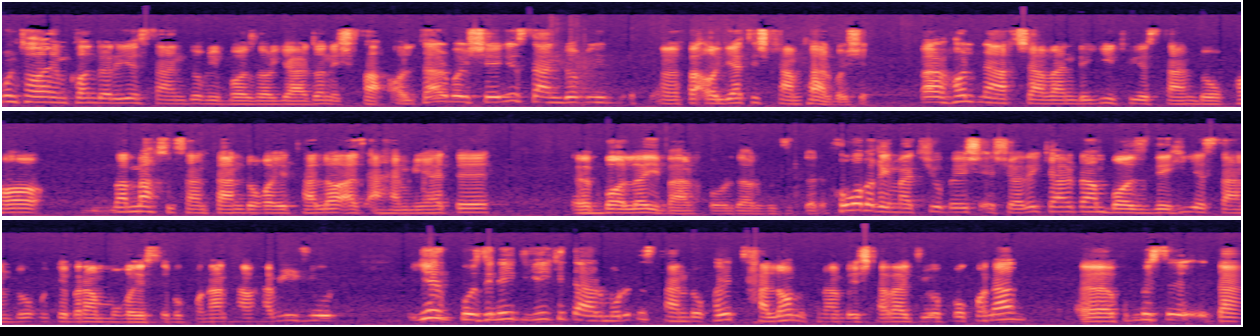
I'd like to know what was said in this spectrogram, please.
منتها امکان داره یه صندوقی بازارگردانش فعالتر باشه یه صندوقی فعالیتش کمتر باشه. به حال نقشوندگی توی صندوق ها و مخصوصا صندوق های طلا از اهمیت بالایی برخوردار وجود داره. خب به قیمتی رو بهش اشاره کردم بازدهی صندوق که برم مقایسه بکنن هم همینجور یه گزینه دیگه که در مورد صندوق های طلا می‌تونن بهش توجه بکنن خب مثل در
